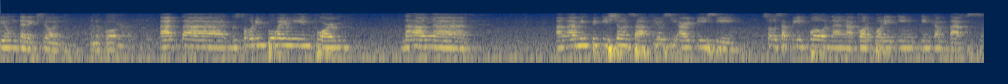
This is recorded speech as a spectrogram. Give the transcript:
yung direksyon. Ano po? At ah, gusto ko rin po kayong i-inform na ang ah, ang aming petisyon sa QCRTC sa usapin po ng ah, corporate in- income tax,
